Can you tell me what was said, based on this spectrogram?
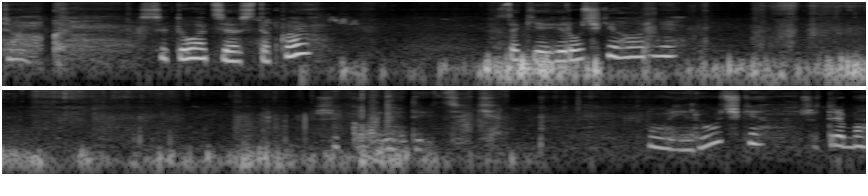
Так, ситуація ось така. Ось такі огірочки гарні. Шикарні, дивіться які. Огірочки. Вже треба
